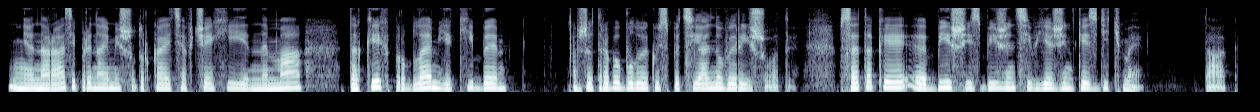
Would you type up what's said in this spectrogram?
наразі, принаймні, що торкається в Чехії, нема таких проблем, які би. Вже треба було якось спеціально вирішувати. Все-таки більшість біженців є жінки з дітьми. Так.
